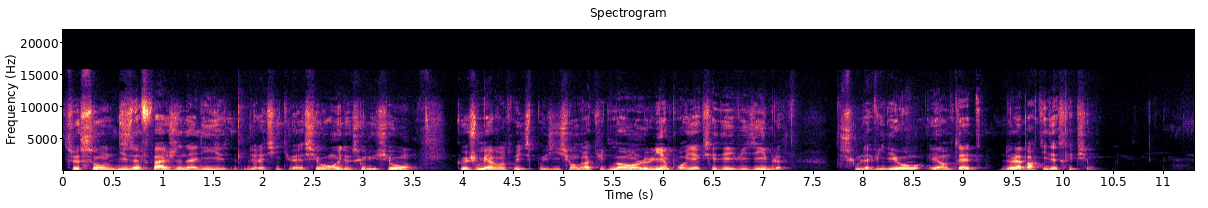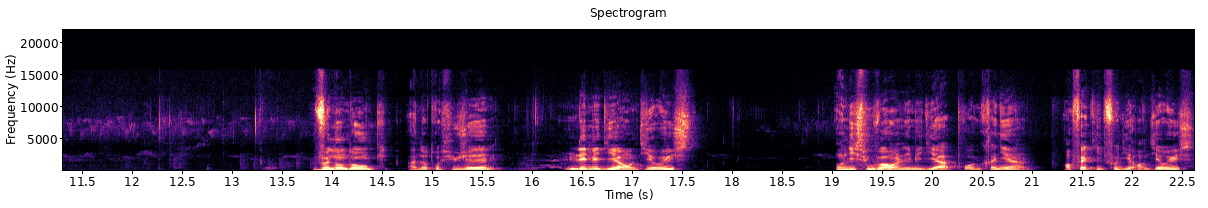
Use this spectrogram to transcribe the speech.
Ce sont 19 pages d'analyse de la situation et de solutions que je mets à votre disposition gratuitement. Le lien pour y accéder est visible sous la vidéo et en tête de la partie description. Venons donc à notre sujet. Les médias anti-russes, on dit souvent les médias pro-ukrainiens, en fait, il faut dire anti-russe,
